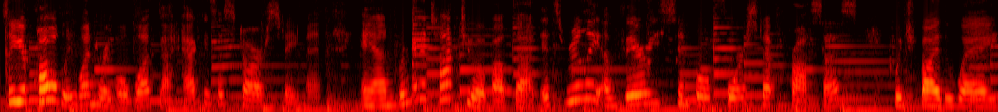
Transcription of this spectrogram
So you're probably wondering, well, what the heck is a star statement? And we're going to talk to you about that. It's really a very simple four step process, which, by the way,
